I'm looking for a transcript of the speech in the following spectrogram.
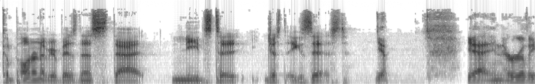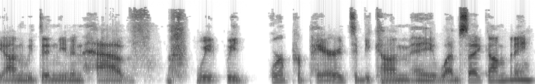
component of your business that needs to just exist. Yep. Yeah, and early on we didn't even have we we weren't prepared to become a website company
